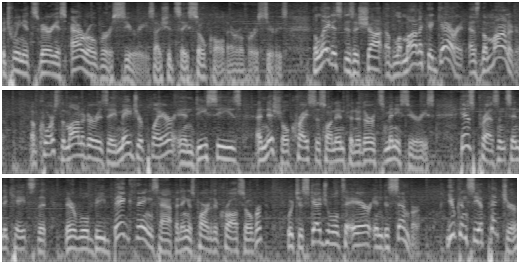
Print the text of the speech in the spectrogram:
between its various Arrowverse series, I should say so called Arrowverse series. The latest is a shot of LaMonica Garrett as the Monitor. Of course, the Monitor is a major player in DC's initial Crisis on Infinite Earths miniseries. His presence indicates that there will be big things happening as part of the crossover, which is scheduled to air in December. You can see a picture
